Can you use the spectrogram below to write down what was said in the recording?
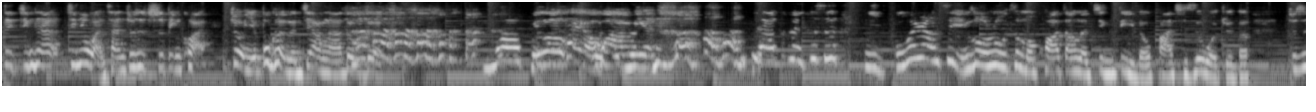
这今天今天晚餐就是吃冰块，就也不可能这样啊，对不对？不要不要太有画面。对啊，对，就是你不会让自己落入这么夸张的境地的话，其实我觉得。就是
